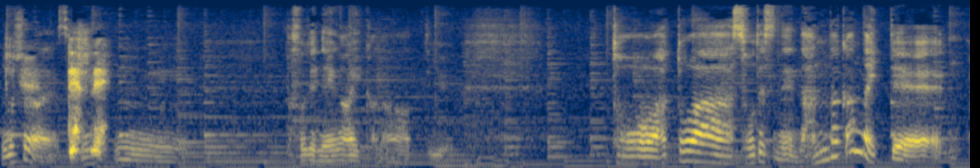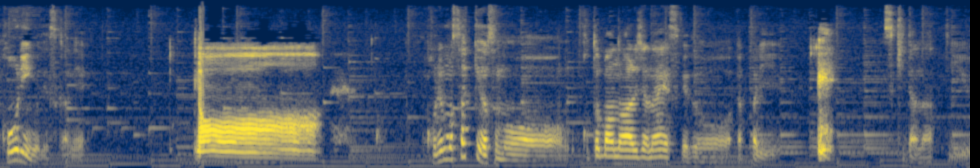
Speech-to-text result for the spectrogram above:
面白いじゃないですか。ですね。うん。それで願いかなっていう。とあとはそうですね。なんだかんだ言ってコーリングですかね。ああ、これもさっきのその言葉のあれじゃないですけどやっぱりえ好きだなっていう、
